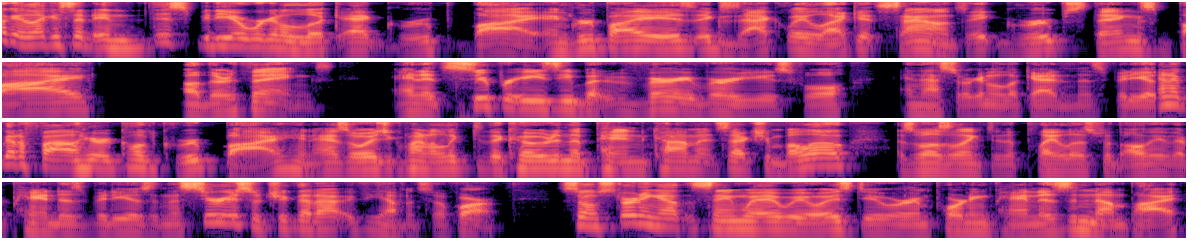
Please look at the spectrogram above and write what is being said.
Okay, like I said, in this video, we're gonna look at group by, and group by is exactly like it sounds. It groups things by other things. And it's super easy, but very, very useful. And that's what we're gonna look at in this video. And I've got a file here called group by. And as always, you can find a link to the code in the pinned comment section below, as well as a link to the playlist with all the other pandas videos in the series. So check that out if you haven't so far. So I'm starting out the same way we always do. We're importing pandas and NumPy.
